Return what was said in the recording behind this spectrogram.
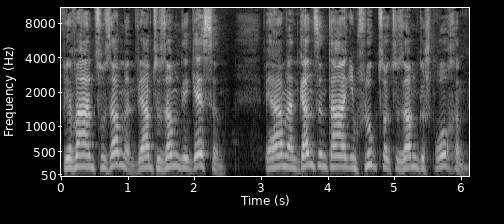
wir waren zusammen, wir haben zusammen gegessen, wir haben einen ganzen Tag im Flugzeug zusammen gesprochen.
